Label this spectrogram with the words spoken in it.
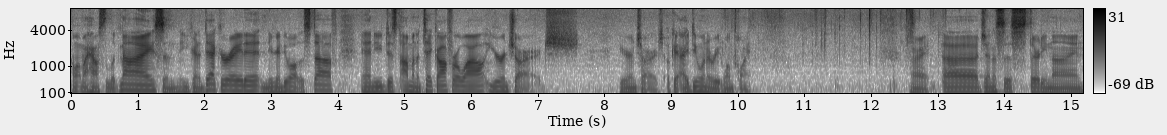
I want my house to look nice, and you're going to decorate it, and you're going to do all this stuff. And you just, I'm going to take off for a while. You're in charge. You're in charge. Okay, I do want to read one point. All right, uh, Genesis 39.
